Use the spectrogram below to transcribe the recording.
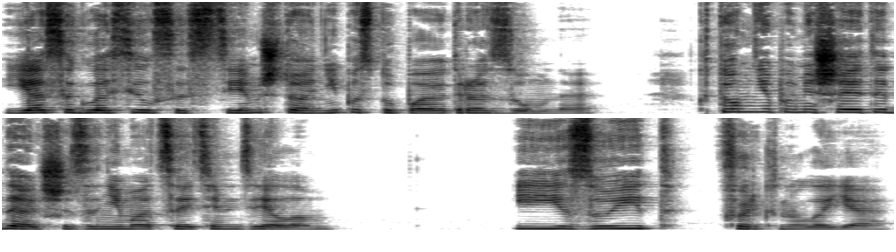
Я согласился с тем, что они поступают разумно. Кто мне помешает и дальше заниматься этим делом?» «Иезуит», — фыркнула я.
